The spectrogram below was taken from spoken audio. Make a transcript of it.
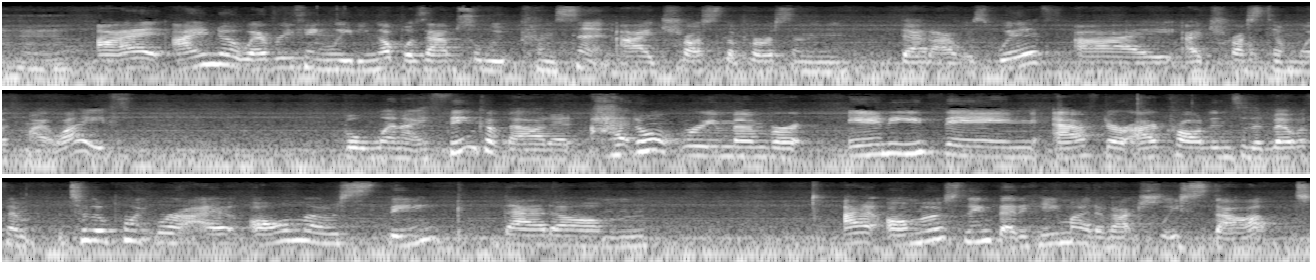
Mm-hmm. I I know everything leading up was absolute consent. I trust the person that I was with. I I trust him with my life. But when I think about it, I don't remember anything after I crawled into the bed with him to the point where I almost think that um I almost think that he might have actually stopped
